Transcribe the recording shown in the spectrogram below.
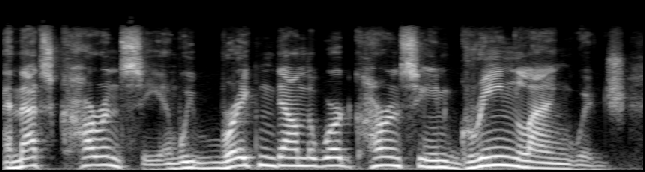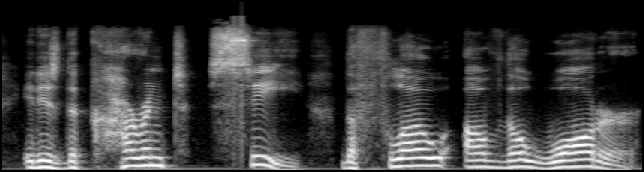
And that's currency. And we're breaking down the word currency in green language. It is the current sea, the flow of the water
